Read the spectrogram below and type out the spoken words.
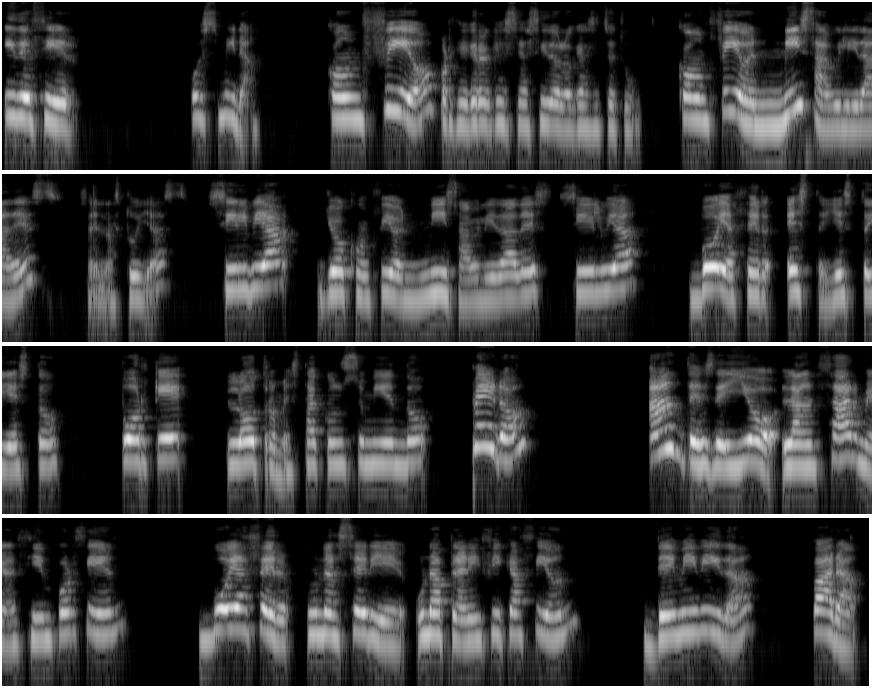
y decir, pues mira, confío, porque creo que ese ha sido lo que has dicho tú, confío en mis habilidades, o sea, en las tuyas. Silvia, yo confío en mis habilidades. Silvia, voy a hacer esto y esto y esto porque lo otro me está consumiendo, pero antes de yo lanzarme al 100%, voy a hacer una serie, una planificación de mi vida para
